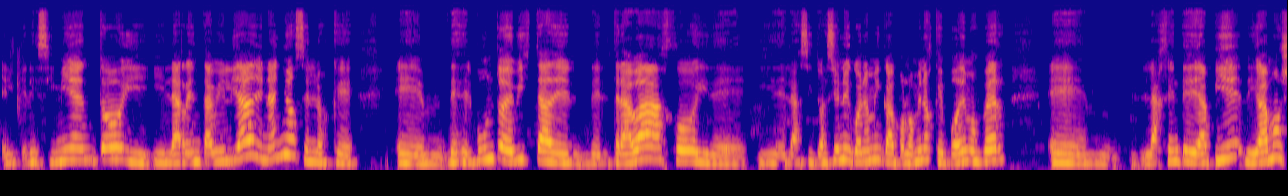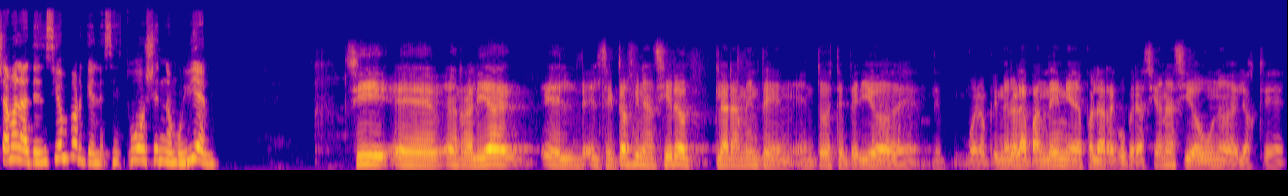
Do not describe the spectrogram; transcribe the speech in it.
el crecimiento y, la rentabilidad en años en los que, eh, desde el punto de vista del, trabajo y de, la situación económica, por lo menos que podemos ver eh, la gente de a pie, digamos, llama la atención porque les estuvo yendo muy bien. Sí, en realidad el, sector financiero claramente en, todo este periodo de, bueno, primero la pandemia, después la recuperación, ha sido uno de los que,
